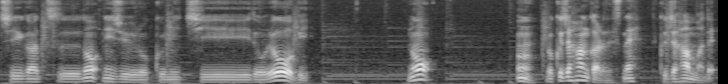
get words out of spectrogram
8月の26日土曜日の、うん、6時半からですね。9時半まで。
